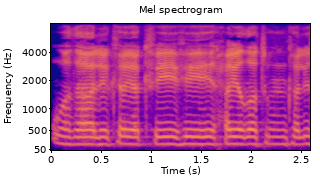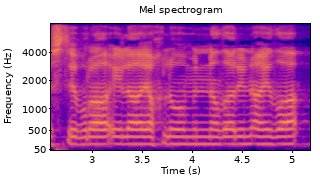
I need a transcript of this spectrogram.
وذلك يكفي فيه حيضة كالاستبراء لا يخلو من نظر أيضا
